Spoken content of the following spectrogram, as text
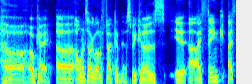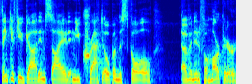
Uh, okay, uh, I want to talk about effectiveness because it, I I think I think if you got inside and you cracked open the skull of an info marketer,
